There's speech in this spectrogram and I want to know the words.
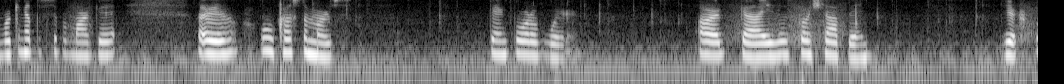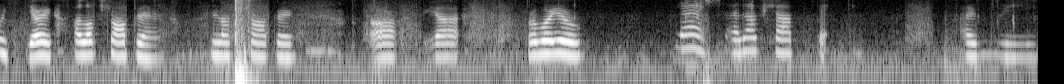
I'm working at the supermarket. Hey, ooh, customers. Getting bored of waiting. Alright, guys, let's go shopping. Yeah, oh, yeah, I love shopping. I love shopping. Uh, yeah. What about you? Yes, I love shopping. I really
